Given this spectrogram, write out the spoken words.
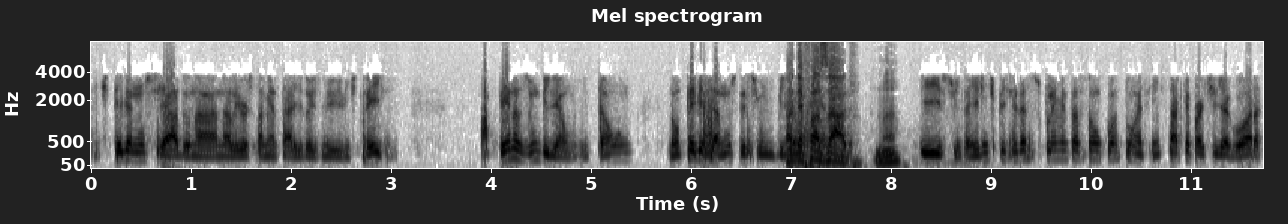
A gente teve anunciado na, na lei orçamentária de 2023 apenas 1 bilhão. Então, não teve esse anúncio desse 1 bilhão. Está defasado, né? Isso, então a gente precisa dessa suplementação quanto antes. A gente sabe que a partir de agora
